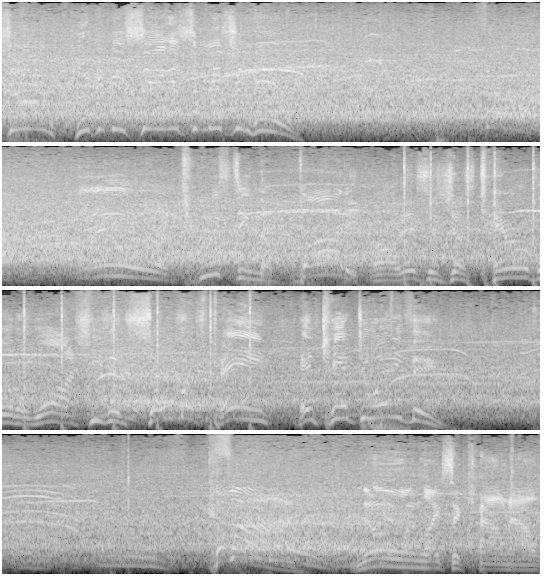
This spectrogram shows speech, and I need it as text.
soon we could be seeing a submission here. Ew, twisting the body. Oh, this is just terrible to watch. He's in so much pain and can't do anything. Come on. No one likes a count out.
